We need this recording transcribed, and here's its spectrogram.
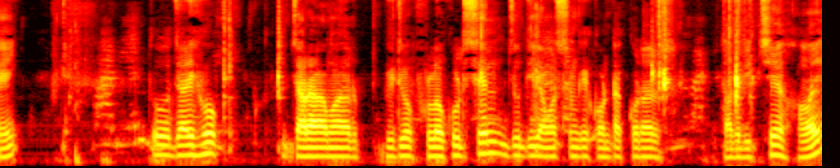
নেই। তো যাই হোক, যারা আমার ভিডিও ফলো করছেন, যদি আমার সঙ্গে কন্ট্যাক্ট করার তাদের ইচ্ছে হয়,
